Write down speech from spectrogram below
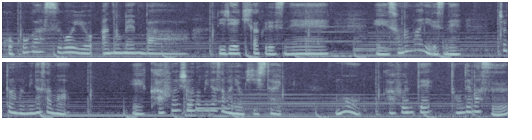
ここがすごいよあのメンバーリレー企画ですね、えー、その前にですねちょっとあの皆様、えー、花粉症の皆様にお聞きしたい。もう花粉って飛んでます？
